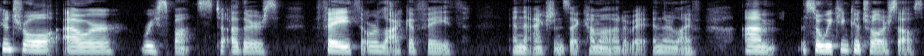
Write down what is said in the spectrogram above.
control our response to others' faith or lack of faith and the actions that come out of it in their life. Um, so we can control ourselves.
